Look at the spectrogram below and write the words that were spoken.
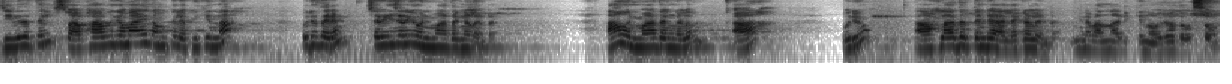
ജീവിതത്തിൽ സ്വാഭാവികമായി നമുക്ക് ലഭിക്കുന്ന ഒരു തരം ചെറിയ ചെറിയ ഉന്മാദങ്ങളുണ്ട്. ആ ഉന്മാദങ്ങളും ആ ഒരു ആഹ്ലാദത്തിന്റെ അലകളുണ്ട്. ഇങ്ങനെ വന്നടിക്കുന്ന ഓരോ ദിവസവും.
